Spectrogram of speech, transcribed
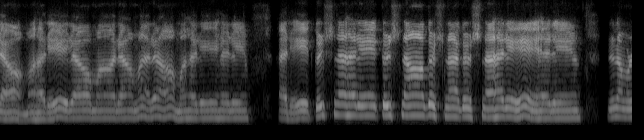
രാമ ഹരേ രാമ രാമ രാമ ഹരേ ഹരേ. ഹരേ കൃഷ്ണ ഹരേ കൃഷ്ണ കൃഷ്ണ കൃഷ്ണ ഹരേ ഹരേ. ഇത് നമ്മൾ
